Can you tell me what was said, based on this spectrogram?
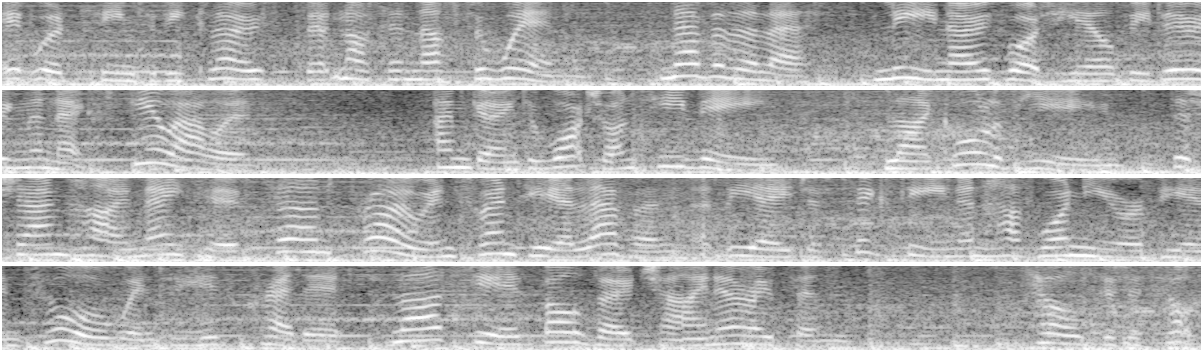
It would seem to be close, but not enough to win. Nevertheless, Li knows what he'll be doing the next few hours. I'm going to watch on TV. Like all of you, the Shanghai native turned pro in 2011, at the age of 16 and has one European Tour win to his credit, last year's Volvo China Open. Told that a top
